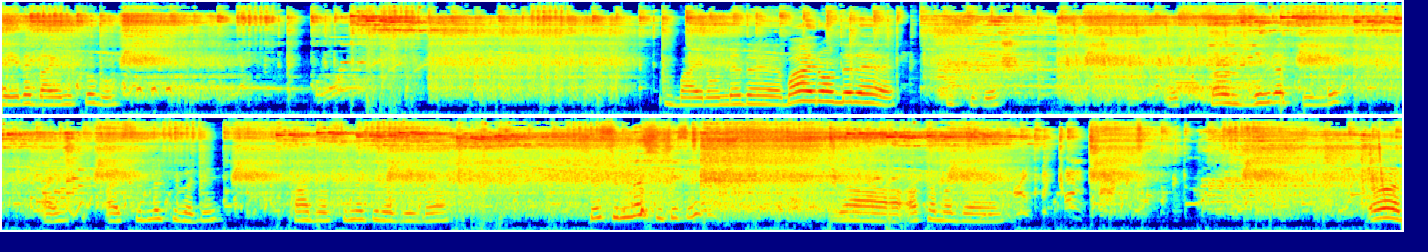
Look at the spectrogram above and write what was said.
Şehre dayanıklı bu. Byron dede, Byron dede. Üç gibi. Tamam zehre sindi. Ay, ay sünnet ilacı. Pardon sünnet ilacıydı. Şey sünnet şişesi. Ya atamadım. Öl.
